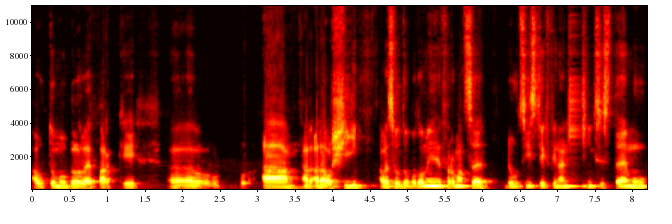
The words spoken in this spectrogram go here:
automobilové parky eh, a, a, a další, ale jsou to potom informace jdoucí z těch finančních systémů,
